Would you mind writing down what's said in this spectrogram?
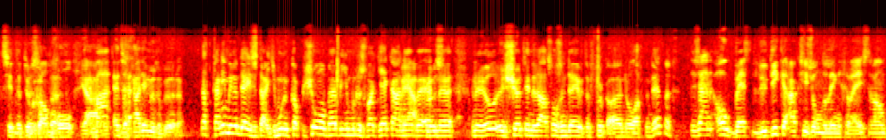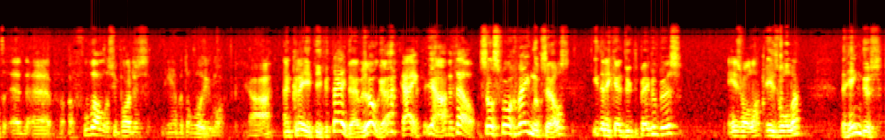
Het zit natuurlijk dus ramvol. Ja, maar het, dat gaat niet meer gebeuren. Dat kan niet meer in deze tijd. Je moet een capuchon op hebben, je moet een zwart jack aan ja, hebben. Plus... En een heel een shirt inderdaad zoals in Deventer Fuck 038. Er zijn ook best ludieke acties onderling geweest. Want voetbalsupporters die hebben toch wel humor. Ja, en creativiteit hebben ze ook hè. Kijk, ja, vertel. Zoals vorige week nog zelfs. Iedereen kent natuurlijk de peperbus. In Zwolle. In Zwolle. Er hing dus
